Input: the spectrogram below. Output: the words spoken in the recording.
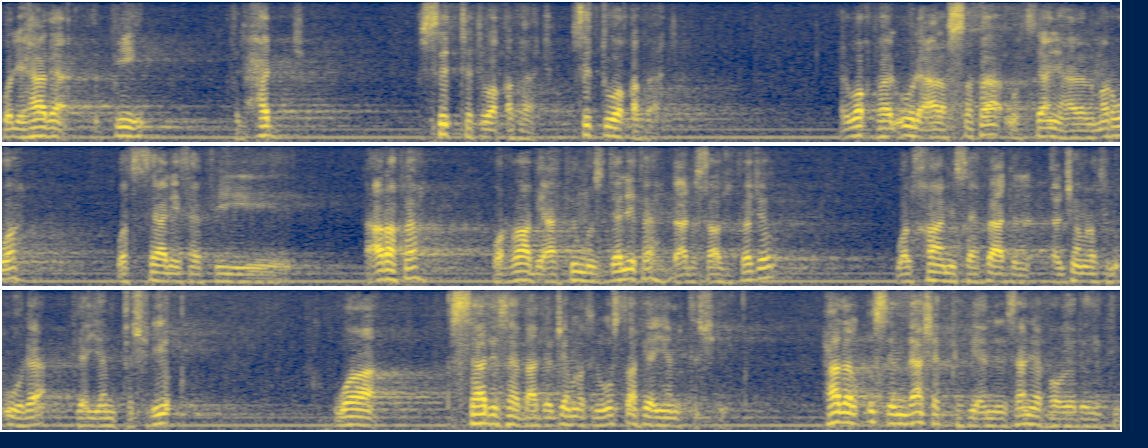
ولهذا في في الحج ستة وقفات ست وقفات الوقفة الأولى على الصفاء والثانية على المروة والثالثة في عرفة والرابعة في مزدلفة بعد صلاة الفجر والخامسة بعد الجمرة الأولى في أيام التشريق والسادسة بعد الجمرة الوسطى في أيام التشريق. هذا القسم لا شك في أن الإنسان يرفع يديه فيه.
